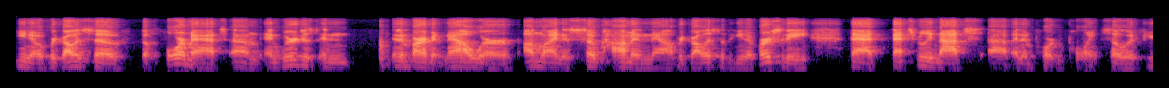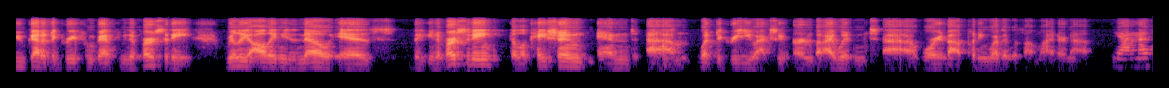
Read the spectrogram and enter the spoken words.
you know, regardless of the format, um, and we're just in an environment now where online is so common now, regardless of the university, that that's really not uh, an important point. So if you've got a degree from Grantham University, really all they need to know is the university, the location, and um, what degree you actually earned, but I wouldn't uh, worry about putting whether it was online or not. Yeah, most,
